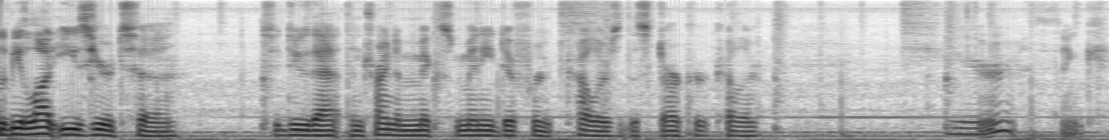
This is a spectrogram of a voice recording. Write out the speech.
It'll be a lot easier to to do that than trying to mix many different colors of this darker color here, I think.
